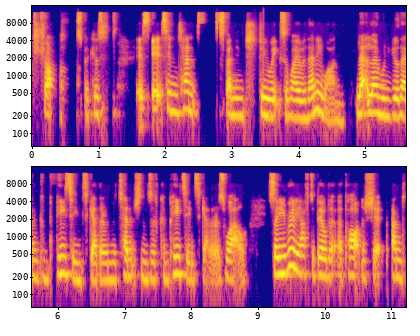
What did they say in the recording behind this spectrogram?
trust because it's it's intense spending two weeks away with anyone, let alone when you're then competing together and the tensions of competing together as well. So you really have to build a, a partnership. And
